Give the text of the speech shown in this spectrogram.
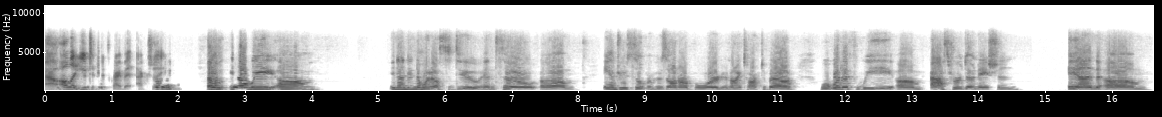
I'll, I'll let you t- describe it actually. Okay. Um, know, we, um, know, I didn't know what else to do. And so um, Andrew Silver, who's on our board, and I talked about, well, what if we um, ask for a donation and um,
